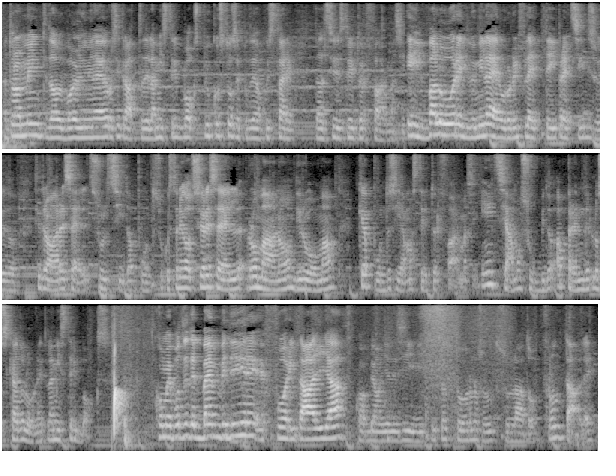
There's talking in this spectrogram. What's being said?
Naturalmente dal valore di 2000 euro si tratta della mystery box più costosa che potete acquistare dal sito Streetwear Pharmacy e il valore di 2000 euro riflette i prezzi che di solito si trovano a resell sul sito appunto su questo negozio resell romano di Roma che appunto si chiama Streetwear Pharmacy iniziamo subito a prendere lo scatolone la mystery box. Come potete ben vedere è fuori taglia. Qua abbiamo gli adesivi tutto attorno soprattutto sul lato frontale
